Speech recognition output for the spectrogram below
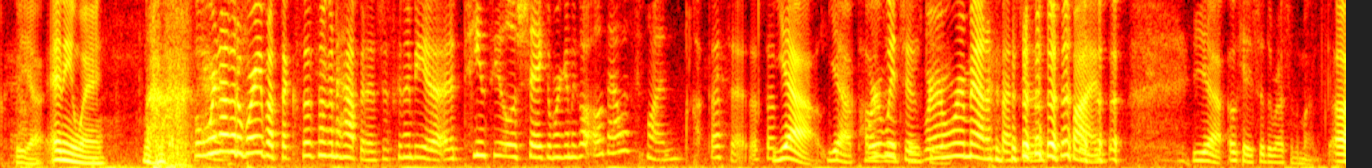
Okay. but yeah anyway But we're not going to worry about that because that's not going to happen. It's just going to be a, a teensy little shake, and we're going to go, "Oh, that was fun." That's it. That, that's, yeah yeah we're witches. We're we're manifesting this. It's fine. Yeah. Okay. So the rest of the month. Uh,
